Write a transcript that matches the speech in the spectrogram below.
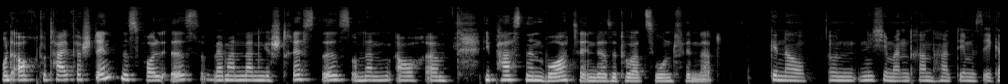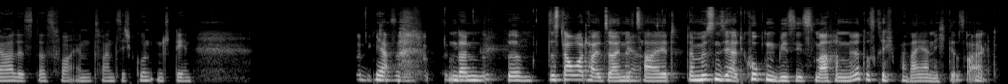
und auch total verständnisvoll ist, wenn man dann gestresst ist und dann auch ähm, die passenden Worte in der Situation findet. Genau. Und nicht jemanden dran hat, dem es egal ist, dass vor einem 20 Kunden stehen. Und ja, und dann, äh, das dauert halt seine ja. Zeit. Dann müssen sie halt gucken, wie sie es machen. Ne? Das kriegt man da ja nicht gesagt.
